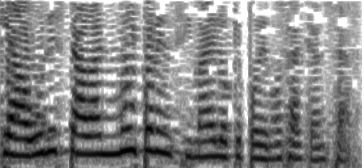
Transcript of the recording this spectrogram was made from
que aún estaban muy por encima de lo que podemos alcanzar.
